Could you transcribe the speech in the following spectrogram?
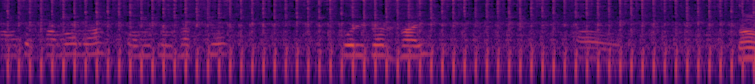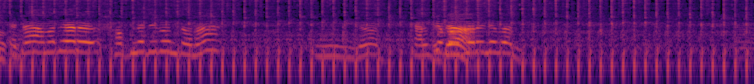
আমাদের ভাই এটা স্বপ্নে দিবেন তো না? কালকে? বাজারে নেবেন হ্যাঁ,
